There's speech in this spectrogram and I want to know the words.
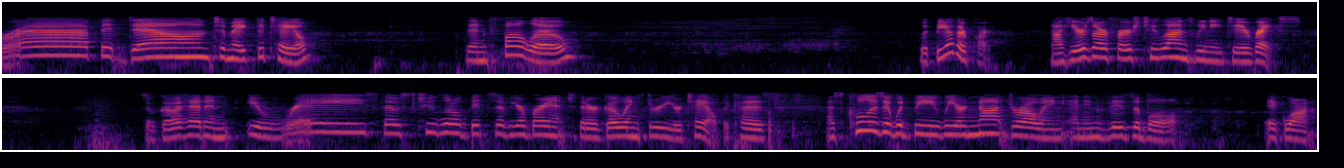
wrap it down to make the tail. Then follow with the other part. Now here's our first two lines we need to erase. So go ahead and erase those two little bits of your branch that are going through your tail because as cool as it would be, we are not drawing an invisible iguana.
